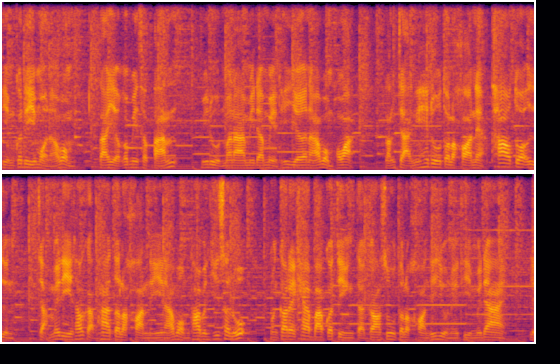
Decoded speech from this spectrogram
ทีมก็ดีหมดนะครับผมตายเหี่ยวก็มีสตันมีดูดมานามีดาเมจที่เยอะนะครับผมเพราะว่าหลังจากนี้ให้ดูตัวละครเนี่ยเท่าตัวอื่นจะไม่ดีเท่ากับ 5 ตัวละครนี้นะครับผมถ้าเป็นชิสรุมันก็ได้แค่บัฟก็จริง แต่ก็สู้ตัวละครที่อยู่ในทีมไม่ได้เล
